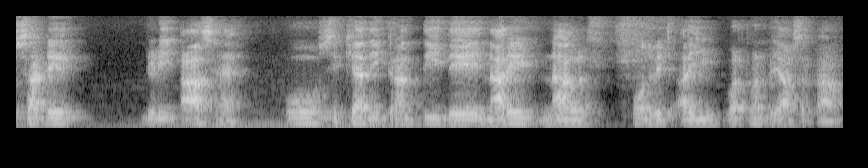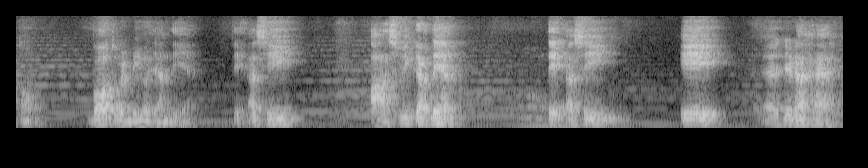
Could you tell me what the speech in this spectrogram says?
ਸਾਡੇ ਜਿਹੜੀ ਆਸ ਹੈ, ਉਹ ਸਿੱਖਿਆ ਦੀ ਕ੍ਰਾਂਤੀ ਦੇ ਨਾਰੇ ਨਾਲ ਹੋਂਦ ਵਿੱਚ ਆਈ ਵਰਤਮਾਨ ਪੰਜਾਬ ਸਰਕਾਰ ਤੋਂ ਬਹੁਤ ਵੱਡੀ ਹੋ ਜਾਂਦੀ ਹੈ ਤੇ ਅਸੀਂ ਆਸ ਵੀ ਕਰਦੇ ਹਾਂ। ਤੇ ਅਸੀਂ ਇਹ ਜਿਹੜਾ ਹੈ,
